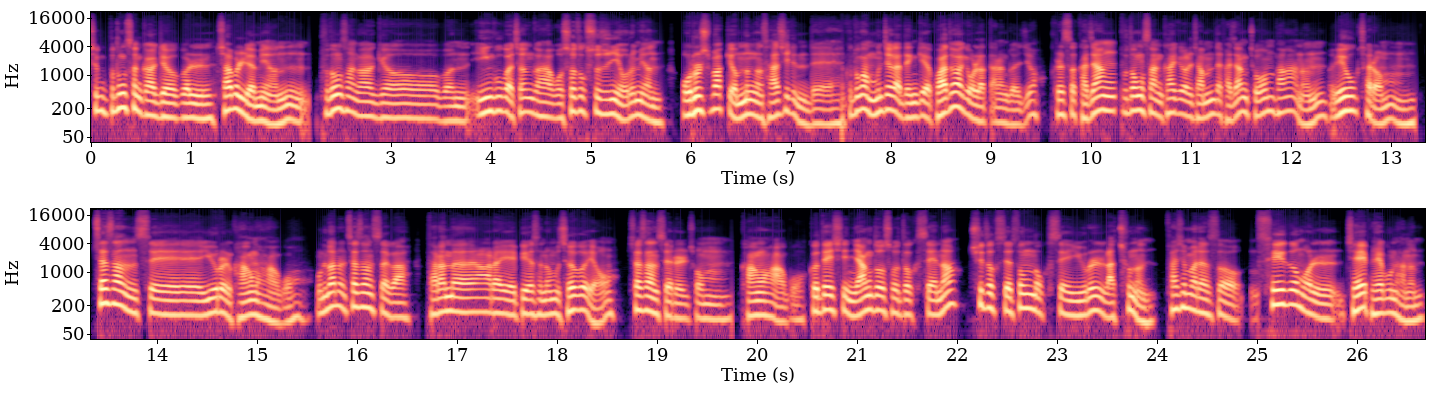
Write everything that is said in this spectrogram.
지금 부동산 가격을 잡으려면 부동산 가격은 인구가 증가하고 소득 수준이 오르면 오를 수밖에 없는 건 사실인데 그동안 문제가 된 게 과도하게 올랐다는 거죠. 그래서 가장 부동산 가격을 잡는데 가장 좋은 방안은 외국처럼 재산세율을 강화하고 우리나라는 재산세가 다른 나라에 비해서 너무 적어요. 재산세를 좀 강화하고 그 대신 양도소득세나 취득세 등록세율을 낮추는 다시 말해서 세금을 재배분하는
